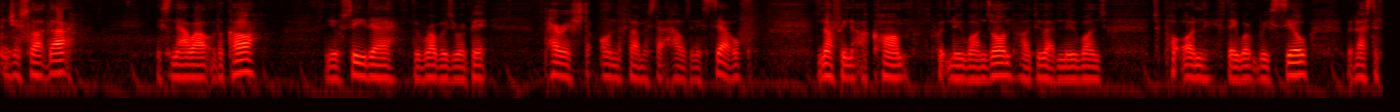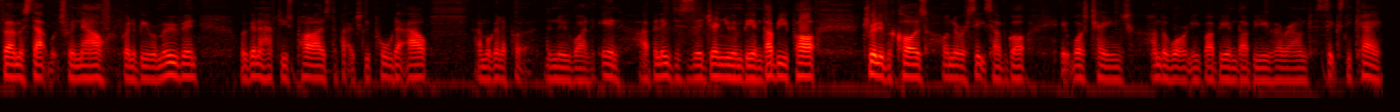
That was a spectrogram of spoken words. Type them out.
and just like that it's now out of the car and you'll see there the rubbers are a bit perished on the thermostat housing itself. Nothing that I can't put new ones on. I do have new ones to put on if they won't reseal but that's the thermostat which we're now going to be removing. We're going to have to use pliers to actually pull that out and we're going to put the new one in I believe this is a genuine BMW part truly because on the receipts I've got it was changed under warranty by BMW around 60k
